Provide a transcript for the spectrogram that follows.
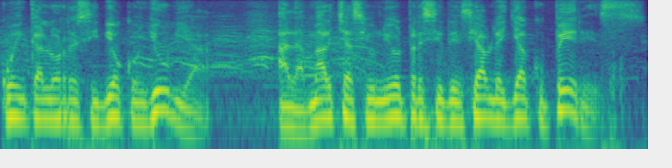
Cuenca lo recibió con lluvia. A la marcha se unió el presidenciable Yacu Pérez.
